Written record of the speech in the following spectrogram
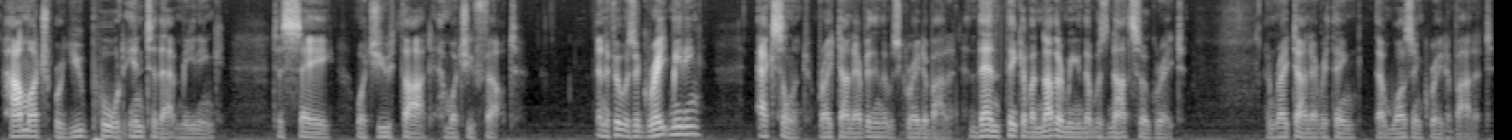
How much were you pulled into that meeting to say what you thought and what you felt? And if it was a great meeting, excellent. Write down everything that was great about it. Then think of another meeting that was not so great and write down everything that wasn't great about it.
